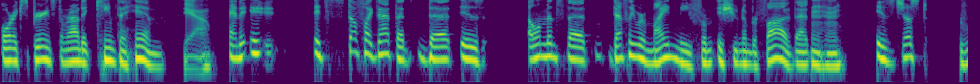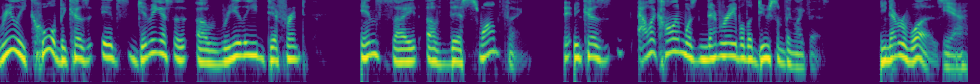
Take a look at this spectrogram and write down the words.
or experienced around it came to him Yeah. and it, it it's stuff like that that that is elements that definitely remind me from issue number 5 that Mm-hmm. is just really cool because it's giving us a, a really different insight of this swamp thing. It- because Alec Holland was never able to do something like this. He never was. Yeah.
